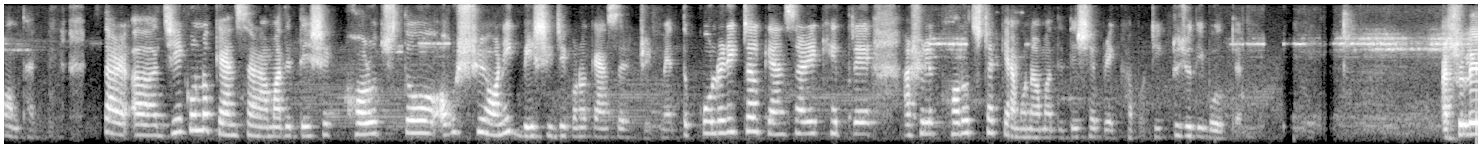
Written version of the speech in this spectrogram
কম থাকবে। স্যার আ যেকোনো ক্যান্সার আমাদের দেশে খরচ তো অবশ্যই অনেক বেশি যেকোনো ক্যান্সারের ট্রিটমেন্ট। তো কোলোরেক্টাল ক্যান্সারের ক্ষেত্রে আসলে খরচটা কেমন আমাদের দেশের প্রেক্ষাপটে? একটু যদি বলতেন? আসলে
